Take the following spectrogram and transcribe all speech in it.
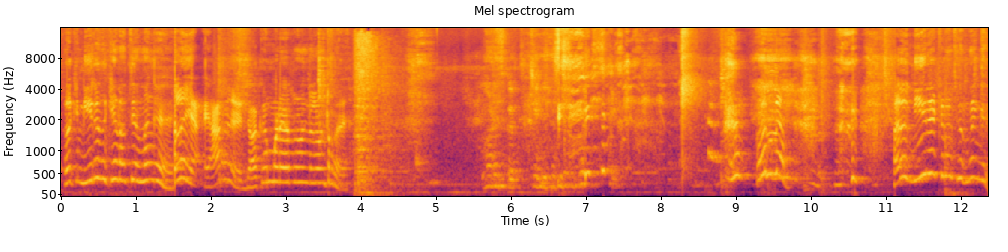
ಅದಕ್ಕೆ ನೀರದ ಕೇಳತ್ತಿ ಅಂದಂಗೆ? ಅಲ್ಲ ಯಾರು ಮಾಡಿ ಮಾಡ್ಯಾರ ನೋಡಿಲ್ಲ ಹೊಂಟ್ರೆ? ಅಲ್ಲ ಅಲ್ಲ ನೀರೇ ಕೇಳತ್ತಿ ಅಂದಂಗೆ?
